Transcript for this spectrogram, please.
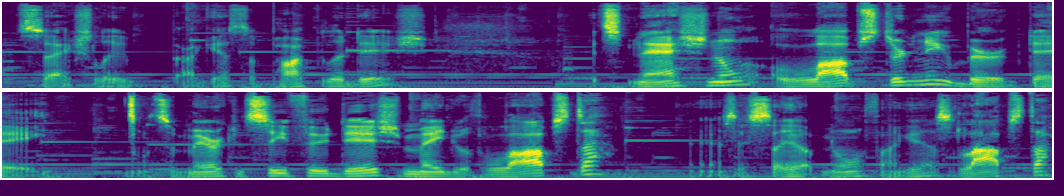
it's actually, I guess, a popular dish. It's National Lobster Newburg Day. It's an American seafood dish made with lobster, as they say up north, I guess, lobster,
